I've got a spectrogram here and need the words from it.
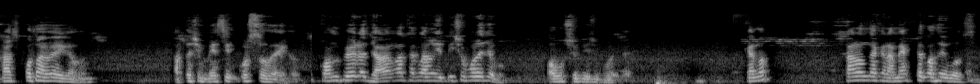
কাজ কোথায় হয়ে গেল? আপনার সে বেসিক কোর্স হয়ে গেল। কম্পিউটার জানা না থাকলে আমি পিছু পড়ে যাব? অবশ্যই পিছু পড়ে যাব। কেন? কারণ দেখেন, আমি একটা কথাই বলছি।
